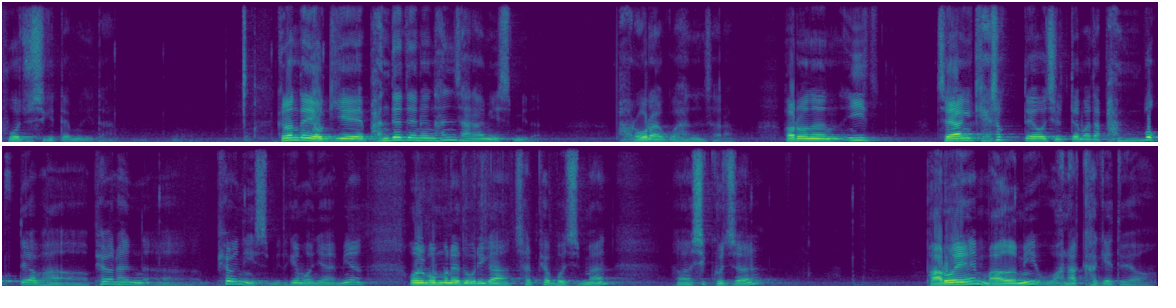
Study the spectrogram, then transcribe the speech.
부어주시기 때문이다. 그런데 여기에 반대되는 한 사람이 있습니다. 바로라고 하는 사람. 바로는 이 재앙이 계속되어질 때마다 반복되어 표현한 어, 표현이 있습니다. 그게 뭐냐면 오늘 본문에도 우리가 살펴보지만 19절 어, 바로의 마음이 완악하게 되어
